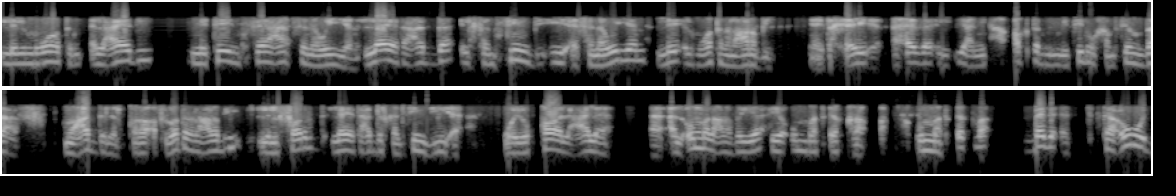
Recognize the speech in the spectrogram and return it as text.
للمواطن العادي 200 ساعة سنويا لا يتعدى ال 50 دقيقة سنويا للمواطن العربي. يعني تخيلي هذا يعني أكثر من 250 ضعف معدل القراءة في الوطن العربي للفرد لا يتعدى ال 50 دقيقة. ويقال على الأمة العربية هي أمة اقرأ. أمة اقرأ بدأت تعود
